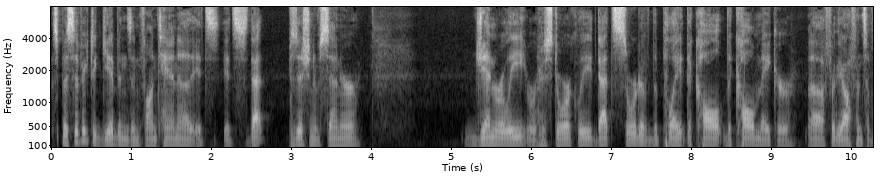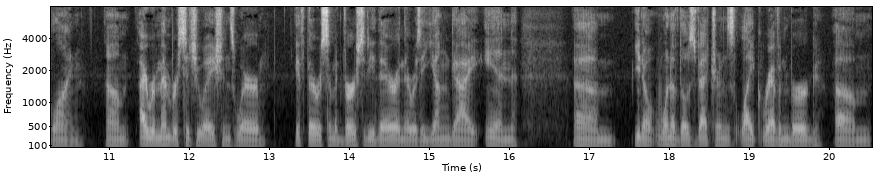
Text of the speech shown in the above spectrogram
specific to Gibbons and Fontana, it's it's that position of center generally or historically, that's sort of the play, the call, the call maker uh, for the offensive line. Um, I remember situations where if there was some adversity there and there was a young guy in, um, you know, one of those veterans like Revenberg um,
